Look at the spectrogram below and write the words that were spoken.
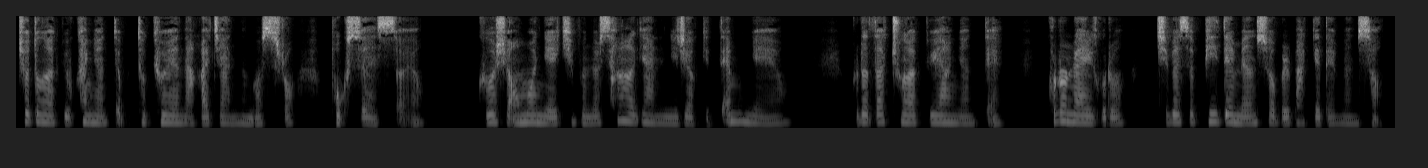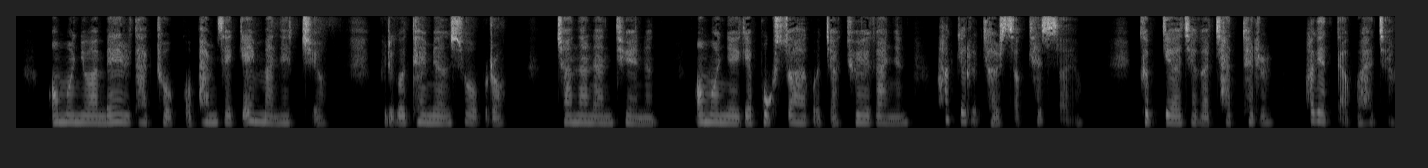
초등학교 6학년 때부터 교회 나가지 않는 것으로 복수했어요. 그것이 어머니의 기분을 상하게 하는 일이었기 때문이에요. 그러다 중학교 2학년 때 코로나19로 집에서 비대면 수업을 받게 되면서 어머니와 매일 다투었고 밤새 게임만 했지요. 그리고 대면 수업으로 전환한 뒤에는 어머니에게 복수하고자 교회가 아닌 학교를 결석했어요. 급기야 제가 자퇴를 하겠다고 하자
